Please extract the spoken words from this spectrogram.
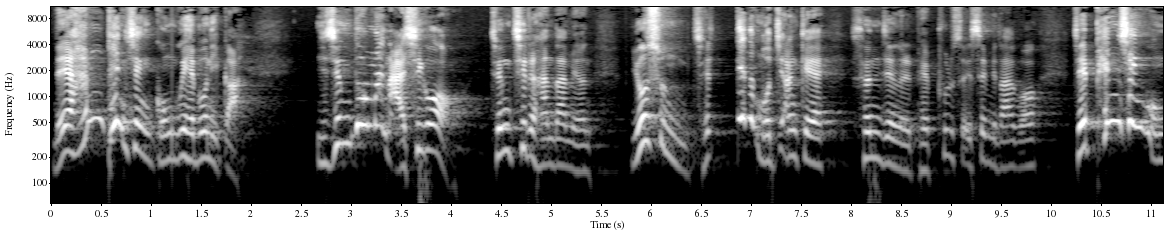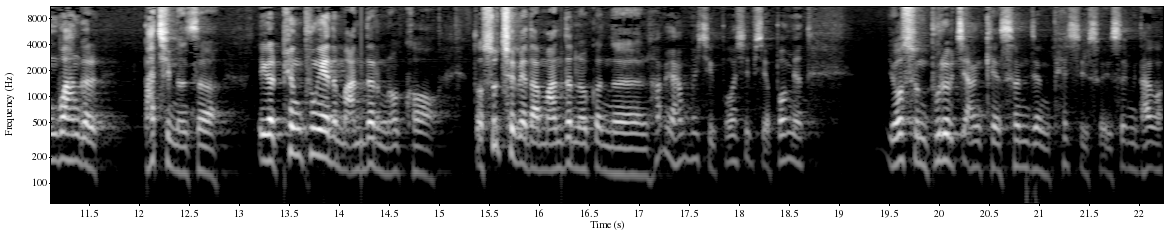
내 한평생 공부해 보니까 이 정도만 아시고 정치를 한다면 요순 절대도 못지않게 선정을 베풀 수 있습니다 하고 제 평생 공부한 걸 바치면서 이걸 평풍에도 만들어 놓고 또 수첩에다 만들어 놓고 늘 하루에 한 번씩 보십시오. 보면 요순 부럽지 않게 선정 패실 수 있습니다 하고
